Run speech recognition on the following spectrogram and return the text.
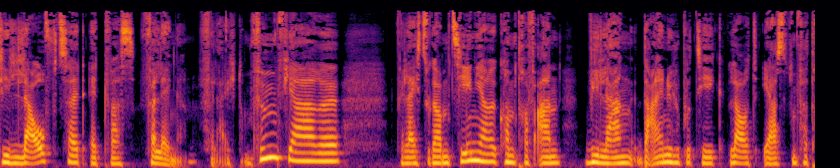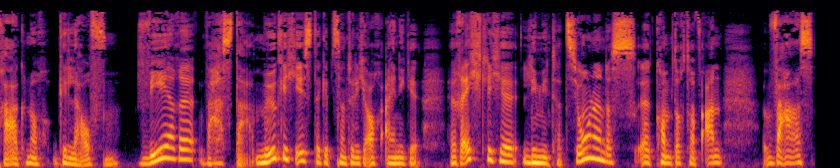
die Laufzeit etwas verlängern. Vielleicht um fünf Jahre, vielleicht sogar um zehn Jahre, kommt drauf an, wie lang deine Hypothek laut ersten Vertrag noch gelaufen wäre, was da möglich ist. Da gibt es natürlich auch einige rechtliche Limitationen. Das äh, kommt auch darauf an, was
